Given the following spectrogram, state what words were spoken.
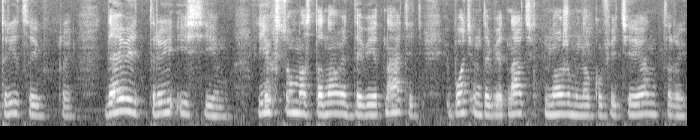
три цифри 9, 3 і 7. Їх сума становить 19, і потім 19 множимо на коефіцієнт 3.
